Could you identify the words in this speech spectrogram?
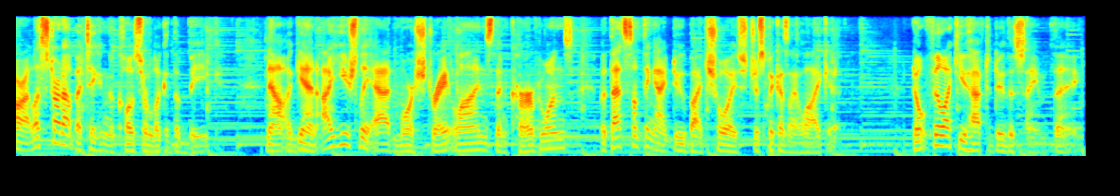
Alright, let's start out by taking a closer look at the beak. Now again, I usually add more straight lines than curved ones, but that's something I do by choice just because I like it. Don't feel like you have to do the same thing.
